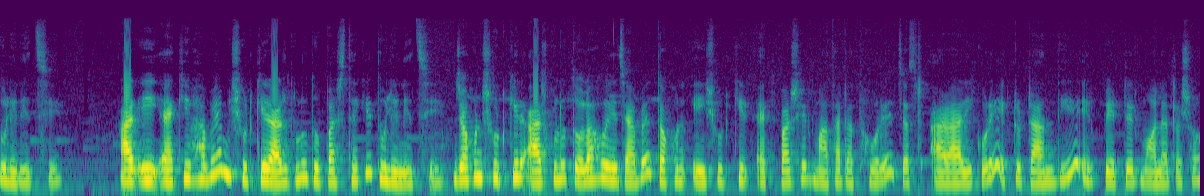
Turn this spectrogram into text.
তুলে নিচ্ছি। আর এই একইভাবে আমি শুটকির আঁশগুলো দুপাশ থেকে তুলে নিচ্ছি। যখন শুটকির আঁশগুলো তোলা হয়ে যাবে, তখন এই শুটকির এক পাশের মাথাটা ধরে জাস্ট আড়াআড়ি করে একটু টান দিয়ে এর পেটের ময়লাটা সহ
